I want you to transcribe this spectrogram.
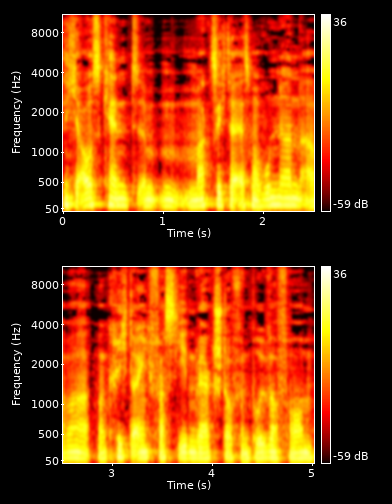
nicht auskennt, ähm, mag sich da erstmal wundern, aber man kriegt eigentlich fast jeden Werkstoff in Pulverform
